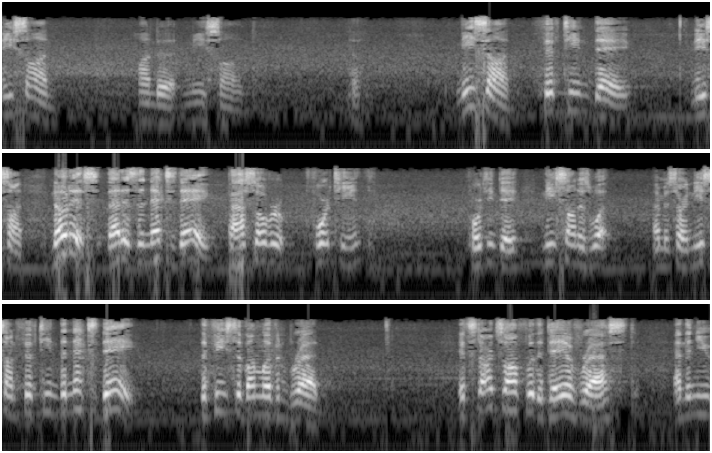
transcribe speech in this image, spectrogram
Nisan. Honda Nissan. Nisan, 15th day. Nisan. Notice that is the next day. Passover 14th. 14th day. Nisan is what? I'm sorry, Nisan 15th, the next day. The Feast of Unleavened Bread. It starts off with a day of rest, and then you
